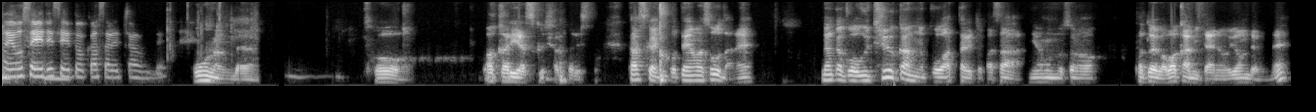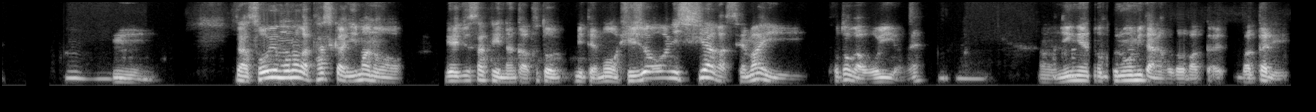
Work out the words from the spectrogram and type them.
多様性で正当化されちゃうんで。そうなんだよ。そう。わかりやすくしちゃったりして。確かに古典はそうだね。なんかこう宇宙観がこうあったりとかさ、日本のその、例えば和歌みたいなのを読んでもね。うんうん。だからそういうものが確かに今の芸術作品なんかふと見ても非常に視野が狭いことが多いよね。うんあの人間の苦悩みたいなことばっかり、ばっかり。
